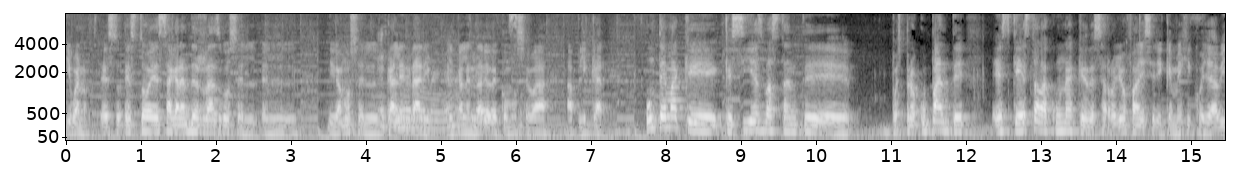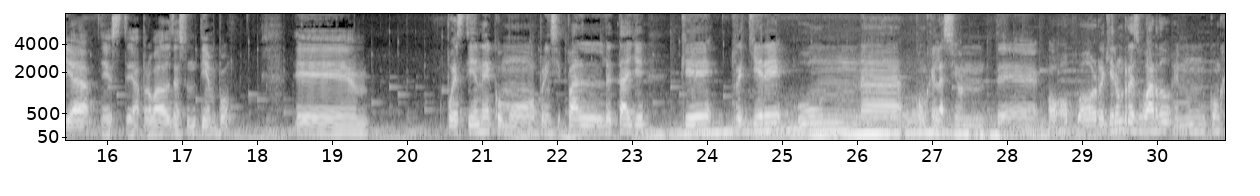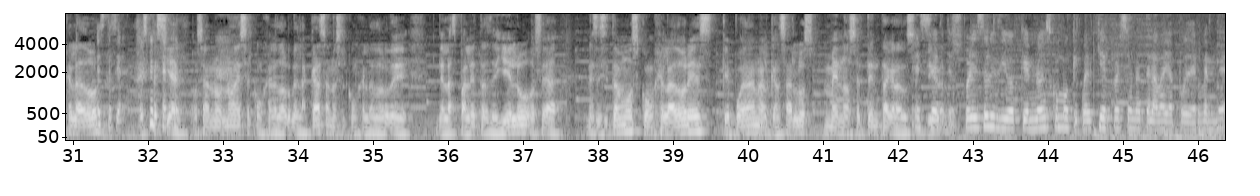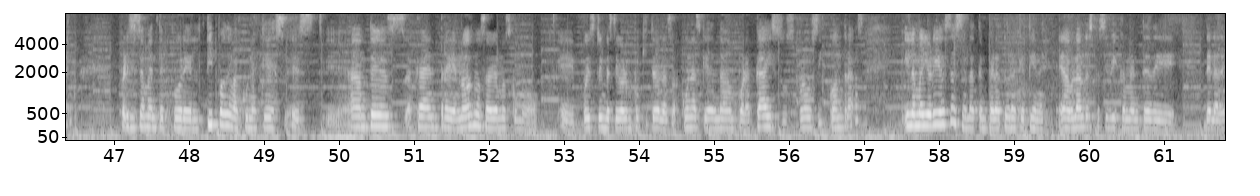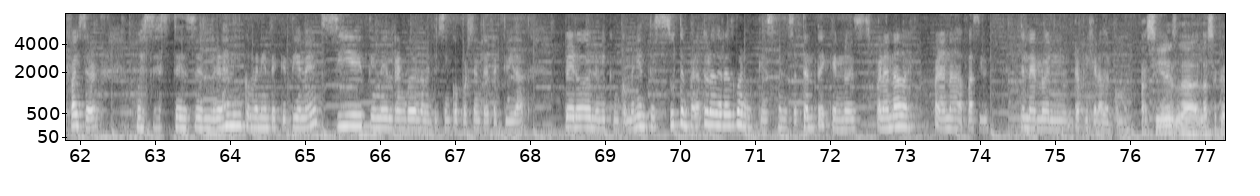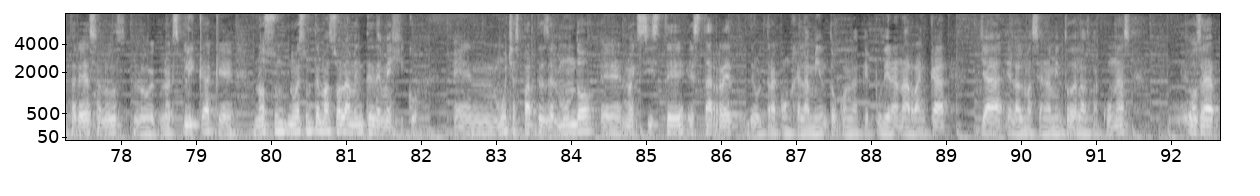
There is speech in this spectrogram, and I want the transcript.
y bueno, esto es a grandes rasgos el digamos, el, calendario, el calendario de cómo se va a aplicar. Un tema que, que sí es bastante pues preocupante es que esta vacuna que desarrolló Pfizer y que México ya había este, aprobado desde hace un tiempo, eh, pues tiene como principal detalle que requiere una congelación de o, requiere un resguardo en un congelador especial. especial. O sea, no, no es el congelador de la casa, no es el congelador de, de las paletas de hielo. O sea, necesitamos congeladores que puedan alcanzar los menos 70 grados Exacto. Por eso les digo que no es como que cualquier persona te la vaya a poder vender precisamente por el tipo de vacuna que es. Este, antes, acá entre nos, nos habíamos como eh, puesto a investigar un poquito de las vacunas que andaban por acá y sus pros y contras. Y la mayoría es eso, la temperatura que tiene. Eh, hablando específicamente de, de, la de Pfizer, pues este es el gran inconveniente que tiene. Sí tiene el rango del 95% de efectividad, pero el único inconveniente es su temperatura de resguardo, que es menos 70, que no es para nada, para nada fácil tenerlo en un refrigerador común. Así es, la, Secretaría de Salud lo, explica que no es, un, no es un tema solamente de México. En muchas partes del mundo eh, no existe esta red de ultracongelamiento con la que pudieran arrancar ya el almacenamiento de las vacunas. O sea,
